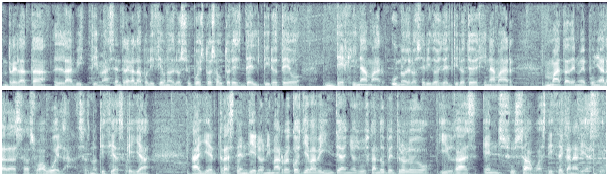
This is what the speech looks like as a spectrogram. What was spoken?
relata la víctima. Se entrega a la policía uno de los supuestos autores del tiroteo de Ginamar. Uno de los heridos del tiroteo de Ginamar mata de nueve puñaladas a su abuela. Esas noticias que ya ayer trascendieron. Y Marruecos lleva 20 años buscando petróleo y gas en sus aguas, dice Canarias 7.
